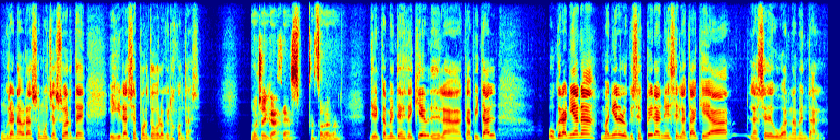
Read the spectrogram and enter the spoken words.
un gran abrazo, mucha suerte y gracias por todo lo que nos contás. Muchas gracias. Hasta luego. Directamente desde Kiev, desde la capital ucraniana, mañana lo que se esperan es el ataque a la sede gubernamental.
